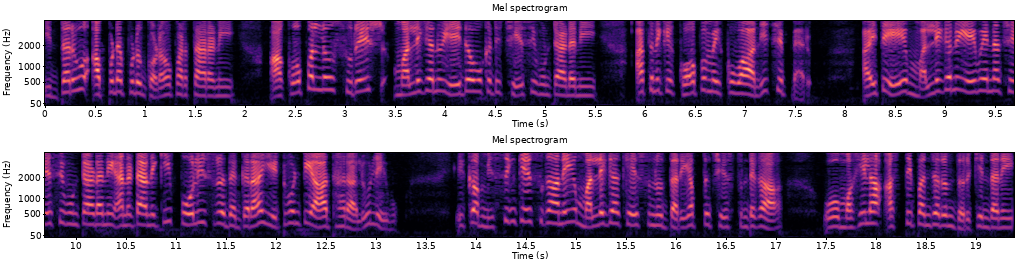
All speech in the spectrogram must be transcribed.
ఇద్దరూ అప్పుడప్పుడు గొడవపడతారని ఆ కోపంలో సురేష్ మల్లిగను ఏదో ఒకటి చేసి ఉంటాడని అతనికి కోపం ఎక్కువ అని చెప్పారు. అయితే మల్లిగను ఏమైనా చేసి ఉంటాడని అనటానికి పోలీసుల దగ్గర ఎటువంటి ఆధారాలు లేవు. ఇక మిస్సింగ్ కేసుగానే మల్లిగ కేసును దర్యాప్తు చేస్తుండగా ఓ మహిళ అస్థిపంజరం దొరికిందని.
